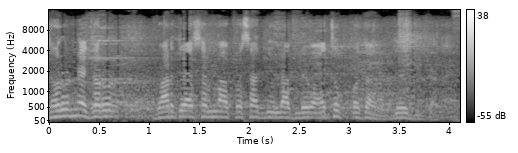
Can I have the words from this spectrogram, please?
જરૂર ને જરૂર ભારતીય આશ્રમમાં પ્રસાદનો લાભ લેવા અચૂક પધારો. જય ગીતા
